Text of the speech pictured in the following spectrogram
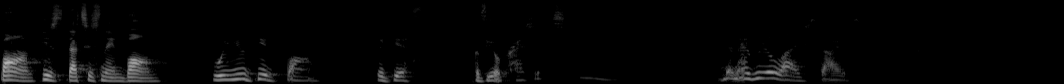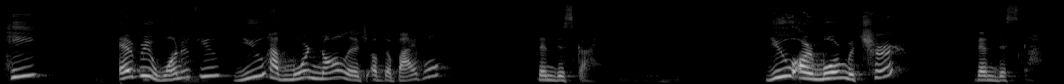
Bom, his, that's his name, Bom. Will you give Bom the gift of your presence? And then I realized, guys, he, every one of you, you have more knowledge of the Bible than this guy. You are more mature than this guy.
